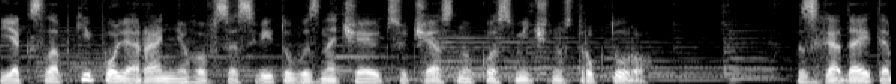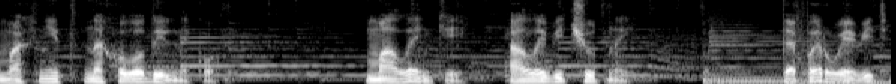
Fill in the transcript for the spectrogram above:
як слабкі поля раннього всесвіту визначають сучасну космічну структуру. Згадайте магніт на холодильнику. Маленький, але відчутний. Тепер уявіть,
